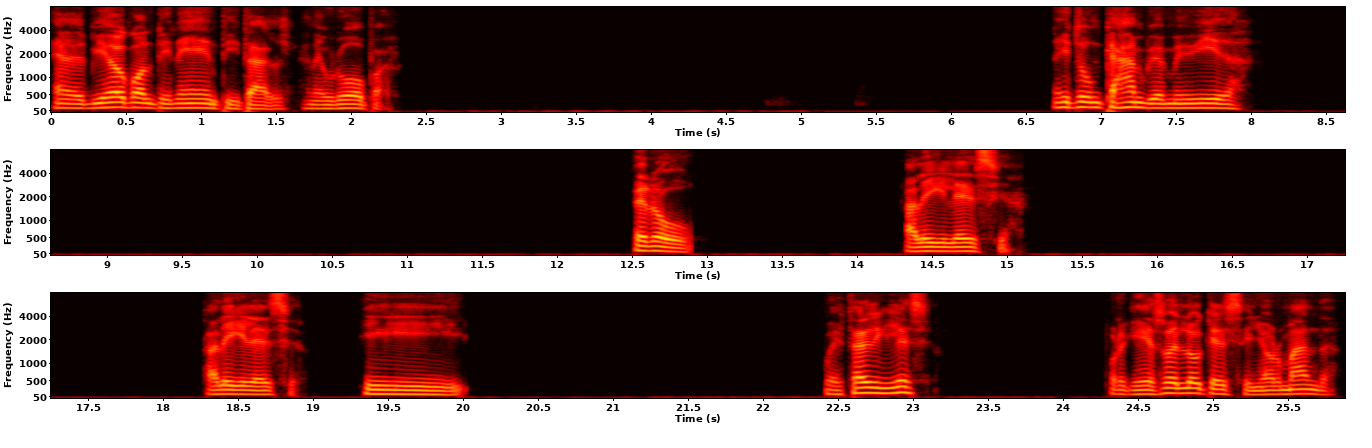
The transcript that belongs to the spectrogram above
en el viejo continente y tal, en Europa. Necesito un cambio en mi vida. Pero a la iglesia. A la iglesia. Y voy a estar en la iglesia. Porque eso es lo que el Señor manda.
